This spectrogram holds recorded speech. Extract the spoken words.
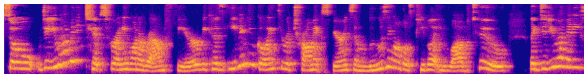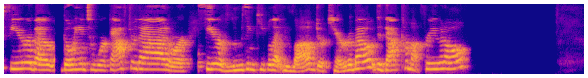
So, do you have any tips for anyone around fear? Because even you going through a trauma experience and losing all those people that you love too, like, did you have any fear about going into work after that or fear of losing people that you loved or cared about? Did that come up for you at all?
